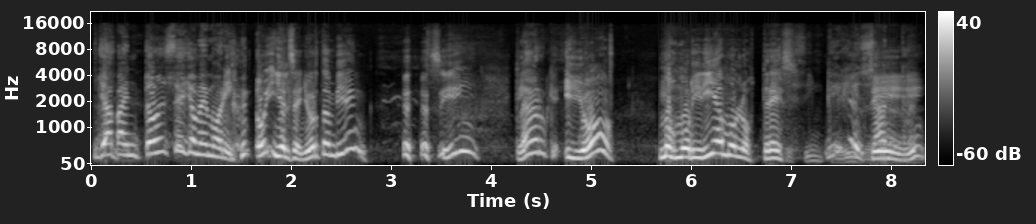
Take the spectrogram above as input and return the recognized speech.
Ya para entonces yo me morí. Oh, y el señor también. sí, claro que. Y yo. Nos moriríamos los tres. Increíble. Sí.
